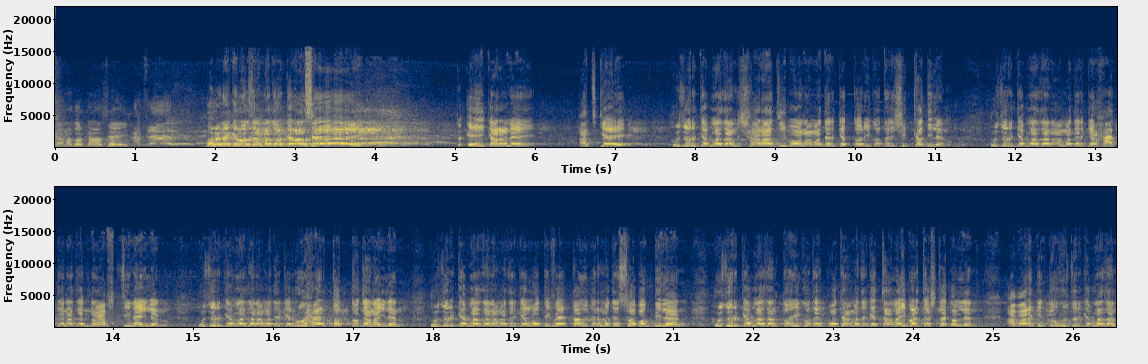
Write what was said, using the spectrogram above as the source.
জানা দরকার আছে? বলে না কেন জানা দরকার আছে? তো এই কারণে আজকে হুজুর কেবলা যান সারা জীবন আমাদেরকে তরিকতের শিক্ষা দিলেন। হুজুর কেবলাজান আমাদেরকে হাতে নাতে নাফস চিনাইলেন। হুজুর কেবলাজান আমাদেরকে রুহের তত্ত্ব জানাইলেন। হুজুর কেবলাজান আমাদেরকে লতিফে কালবের মধ্যে সবক দিলেন। হুজুর কেবলাজান তরিকতের পথে আমাদেরকে চালাইবার চেষ্টা করলেন। আবার কিন্তু হুজুর কেবলাজান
